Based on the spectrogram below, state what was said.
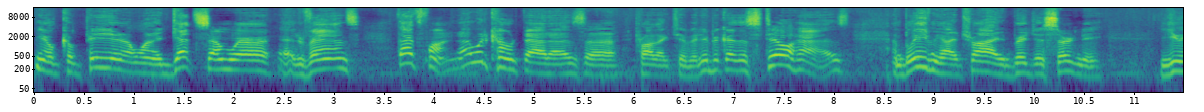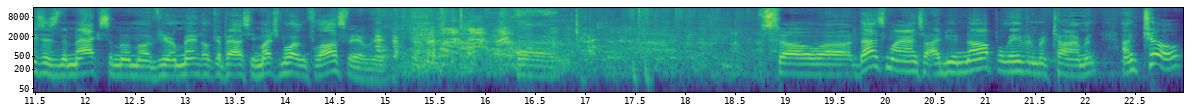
you know, compete, I want to get somewhere, advance. That's fine. I would count that as uh, productivity because it still has, and believe me, I tried. Bridges certainly uses the maximum of your mental capacity, much more than philosophy ever did. uh, so uh, that's my answer. I do not believe in retirement until,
